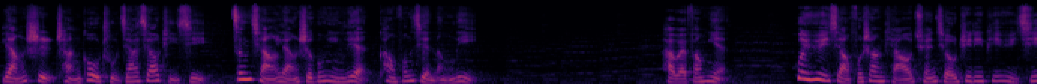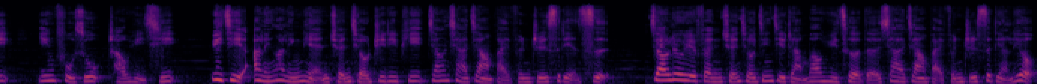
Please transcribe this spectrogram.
粮食产购储加销体系，增强粮食供应链抗风险能力。海外方面，惠誉小幅上调全球 GDP 预期，因复苏超预期，预计2020年全球 GDP 将下降百分之四点四。较六月份全球经济展望预测的下降百分之四点六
